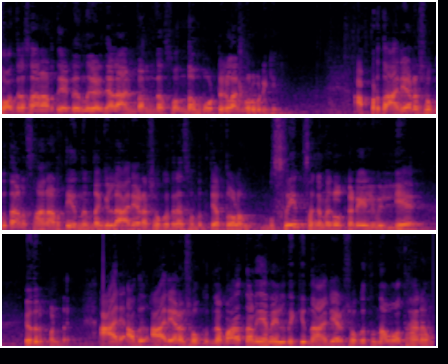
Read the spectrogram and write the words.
സ്വതന്ത്ര സ്ഥാനാർത്ഥിയായിട്ട് നിന്ന് കഴിഞ്ഞാൽ അൻവറിന്റെ സ്വന്തം വോട്ടുകൾ അൻവർ പിടിക്കും. അപ്പുറത്ത് ആര്യാട ഷൗക്കത്താണ് സ്ഥാനാർത്ഥി എന്നുണ്ടെങ്കിൽ ആര്യാട ഷൗക്കത്തിനെ സംബന്ധിച്ചിടത്തോളം മുസ്ലിം സംഘടനകൾക്കിടയിൽ വലിയ എതിർപ്പുണ്ട്. ആര് അത് ആര്യാട ഷൗക്കത്തിന്റെ ഭാഗത്താണ് ഞാൻ നിൽക്കുന്നത്. ആര്യാട ഷൗക്കത്ത് നവോത്ഥാനം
